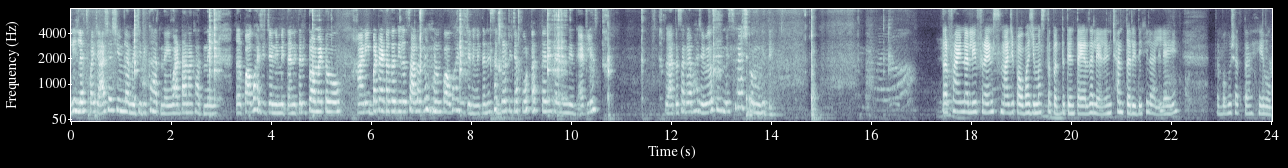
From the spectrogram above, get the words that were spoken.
गेल्याच पाहिजे. अशा शिमला मिरची ती खात नाही वाटाणा खात नाही. तर पावभाजीच्या निमित्ताने तरी टोमॅटो आणि बटाटा तर दिलं चालत नाही म्हणून पावभाजीच्या निमित्ताने सगळं तिच्या पोटात तरी जाईल ॲटलिस्ट तर आता सगळ्या भाज्या व्यवस्थित मी स्मॅश करून घेते. तर फायनली फ्रेंड्स माझी पावभाजी मस्त पद्धतीने तयार झालेली आहे आणि छान तरी देखील आलेली आहे. तर बघू शकता हे बघ.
